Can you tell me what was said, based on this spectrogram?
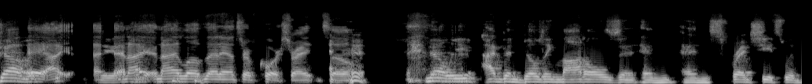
no, hey, I, and I and I love that answer, of course, right? So, no, we I've been building models and, and and spreadsheets with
